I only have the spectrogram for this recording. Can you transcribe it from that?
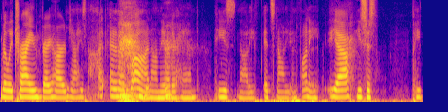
really trying very hard. Yeah, he's not. And then Ron, on the other hand, he's not. E- it's not even funny. Yeah. He's just he.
